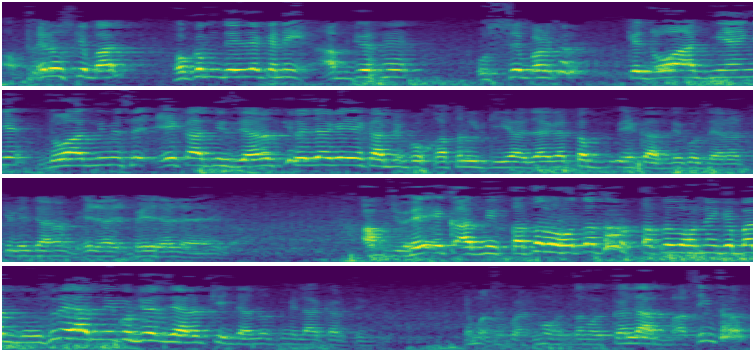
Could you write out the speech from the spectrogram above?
और फिर उसके बाद हुक्म दे दिया कि नहीं, अब जो है, उससे बढ़कर कि दो आदमी आएँगे, दो आदमी में से एक आदमी जियारत के लिए जाएगा, एक आदमी को कत्ल किया जाएगा, तब एक आदमी को जियारत के लिए जाना, भेजा भेजा जाएगा। अब जो है, एक आदमी कत्ल होता था और कत्ल होने के बाद दूसरे आदमी को जो है जियारत की इजाज़त मिला करती थी। ये अब्बासी था।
